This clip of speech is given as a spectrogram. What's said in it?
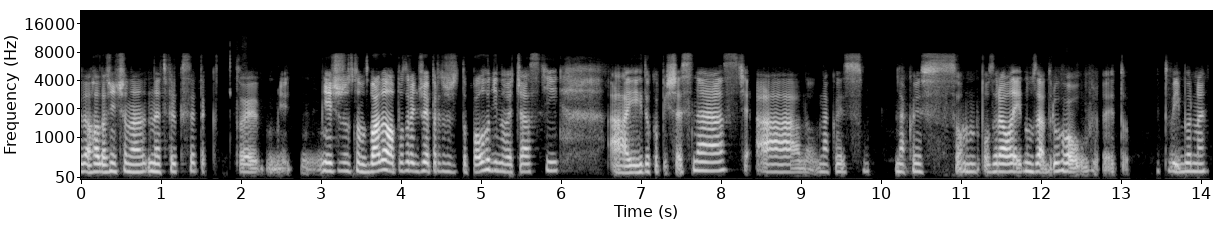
teda hľadaš niečo na Netflixe, tak to je niečo, čo som zvládala pozrieť, že pretože sú to polhodinové časti a je ich dokopy 16 a no, nakoniec, nakoniec som pozerala jednu za druhou, je to, je to výborné.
